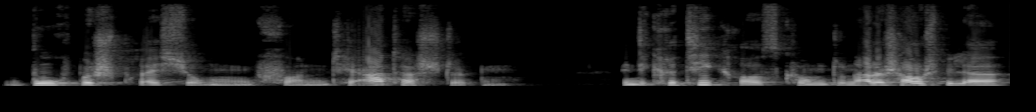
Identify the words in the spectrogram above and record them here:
Buchbesprechungen, von Theaterstücken. Wenn die Kritik rauskommt und alle Schauspieler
